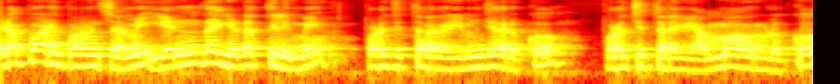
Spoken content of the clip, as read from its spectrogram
எடப்பாடி பழனிசாமி எந்த இடத்துலையுமே புரட்சித் தலைவர் எம்ஜிஆருக்கோ புரட்சித் தலைவி அம்மா அவர்களுக்கோ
